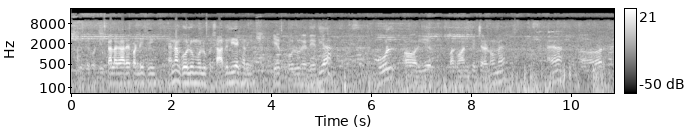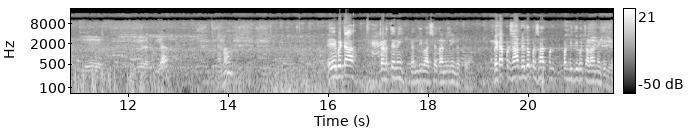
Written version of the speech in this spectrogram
ये देखो टीका लगा रहे पंडित जी, है ना? गोलू मोलू प्रसाद लिए खड़ी ये गोलू ने दे दिया फूल और ये भगवान के चरणों में, है ना? और ये ये रख दिया, है ना? ए बेटा, चढ़ते नहीं, गंदी बात शैतानी नहीं करते। हैं बेटा प्रसाद दे दो, प्रसाद पंडित जी को चढ़ाने के लिए।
